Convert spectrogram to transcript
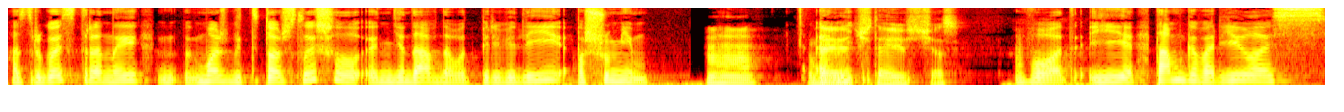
А с другой стороны, может быть, ты тоже слышал, недавно вот перевели «Пошумим». Угу. Да, я читаю сейчас. Вот, и там говорилось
